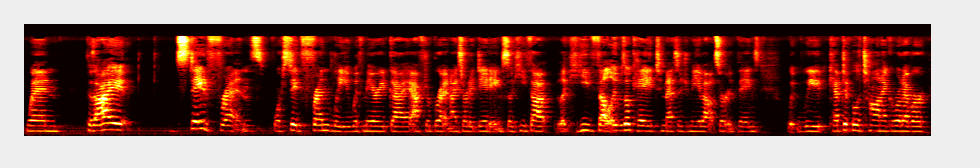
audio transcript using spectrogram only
when, because I stayed friends or stayed friendly with married guy after Brett and I started dating, so he thought like he felt it was okay to message me about certain things. We, we kept it platonic or whatever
